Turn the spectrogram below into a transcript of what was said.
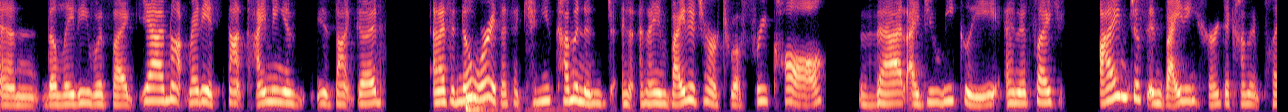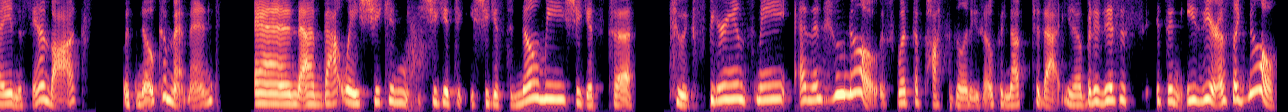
and the lady was like, "Yeah, I'm not ready. It's not timing is is not good." And I said, "No worries." I said, "Can you come in and and, and I invited her to a free call that I do weekly and it's like I'm just inviting her to come and play in the sandbox with no commitment and um, that way she can she gets to, she gets to know me, she gets to to experience me and then who knows what the possibilities open up to that, you know, but it is a, it's an easier. It's like, "No,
